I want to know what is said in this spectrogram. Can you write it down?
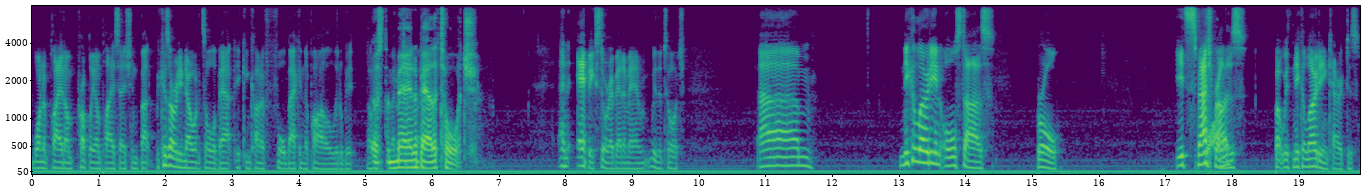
want to play it on properly on PlayStation. But because I already know what it's all about, it can kind of fall back in the pile a little bit. Just a man about a torch. An epic story about a man with a torch. Um, Nickelodeon All Stars Brawl. It's Smash what? Brothers, but with Nickelodeon characters.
